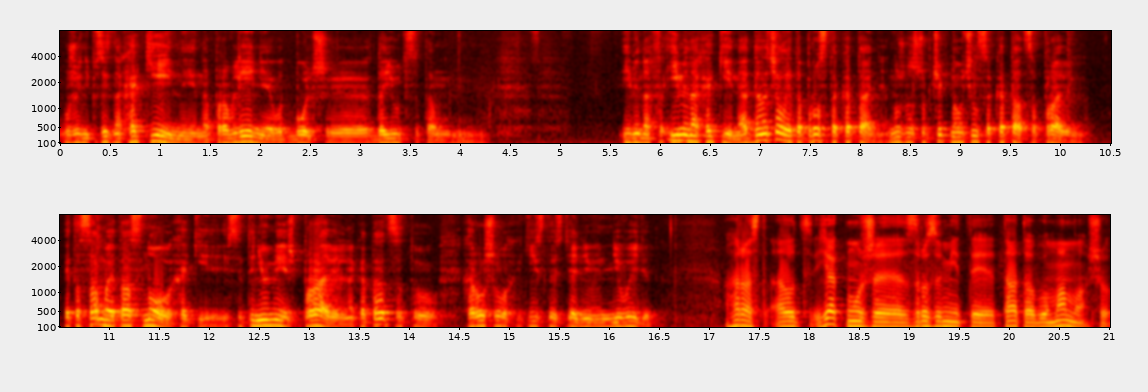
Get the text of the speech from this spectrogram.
уже непосредственно хоккейные направления, вот больше э, даются там Именно, именно хоккейный. А для начала это просто катание. Нужно, чтобы человек научился кататься правильно. Это самое, это основа хоккея. Если ты не умеешь правильно кататься, то хорошего хоккеиста из тебя не, не выйдет. Гаразд, а от як може зрозуміти тато або мама, що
